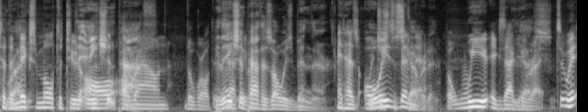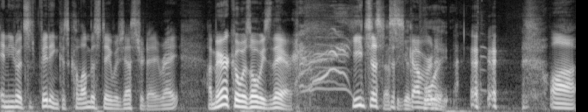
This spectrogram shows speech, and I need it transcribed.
to the Right. mixed multitude The all path. around the world. And the Exactly ancient path has always been there. It has always been there, it. but we exactly Yes. right. So, and you know, it's fitting because Columbus Day was yesterday, right? America was always there. he just That's discovered it uh,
